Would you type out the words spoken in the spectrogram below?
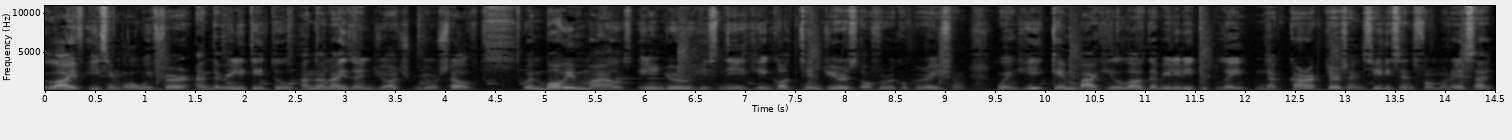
life isn't always fair and the ability to analyze and judge yourself. When Bobby Miles injured his knee, he got 10 years of recuperation. When he came back, he lost the ability to play. The characters and citizens from Odessa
